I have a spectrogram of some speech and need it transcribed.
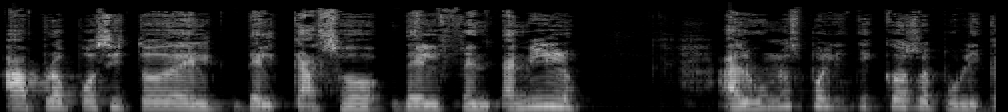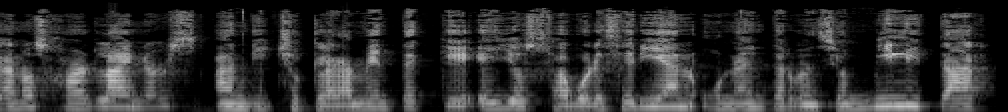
a propósito del, del caso del fentanilo. Algunos políticos republicanos hardliners han dicho claramente que ellos favorecerían una intervención militar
